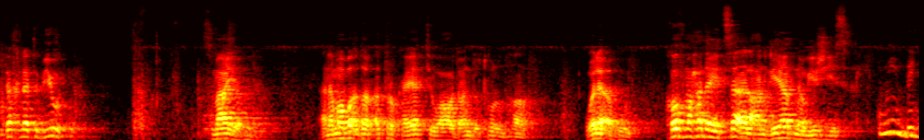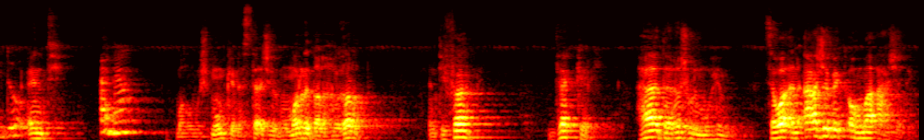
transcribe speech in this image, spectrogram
ودخلت بيوتنا. اسمعي يا هدى أنا ما بقدر أترك عيادتي وأقعد عنده طول النهار. ولا أبوي. خوف ما حدا يتساءل عن غيابنا ويجي يسأل. ومين بده؟ انت أنا؟ ما هو مش ممكن أستأجر ممرضة لهالغرض أنت فاهمة؟ تذكري هذا رجل مهم سواء أعجبك أو ما أعجبك.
